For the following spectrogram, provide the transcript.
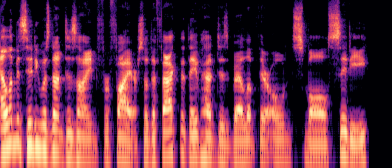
Element City was not designed for fire. So the fact that they've had to develop their own small city,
